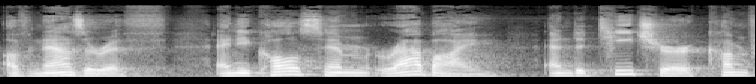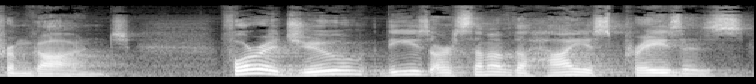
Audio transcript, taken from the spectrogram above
of Nazareth, and he calls him rabbi and a teacher come from God. For a Jew, these are some of the highest praises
